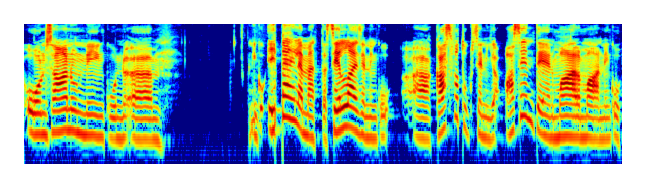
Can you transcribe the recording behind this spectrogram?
on saanut niin kuin, ää, niin kuin epäilemättä sellaisen niin kuin, ää, kasvatuksen ja asenteen maailmaan, niin kuin,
